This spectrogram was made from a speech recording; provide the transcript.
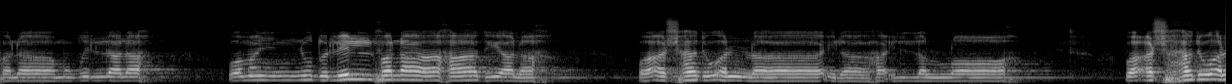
فلا مضل له ومن يضلل فلا هادي له وأشهد أن لا إله إلا الله وأشهد أن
